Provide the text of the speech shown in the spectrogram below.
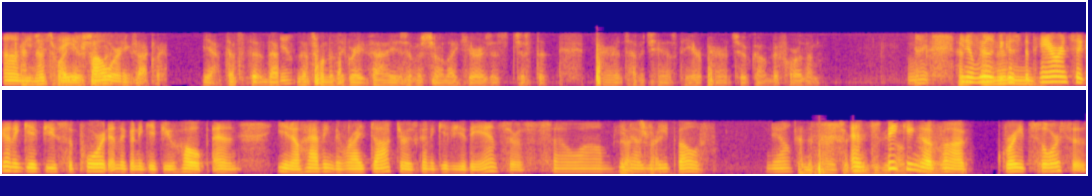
Um, and you that's why you're forward. So, exactly. Yeah, that's the that's yeah. that's one of the great values of a show like yours. It's just that parents have a chance to hear parents who've gone before them. Right. And, you know, really, then, because the parents are going to give you support and they're going to give you hope, and you know, having the right doctor is going to give you the answers. So, um, you know, you right. need both. Yeah. And the parents are and speaking of uh, great sources,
